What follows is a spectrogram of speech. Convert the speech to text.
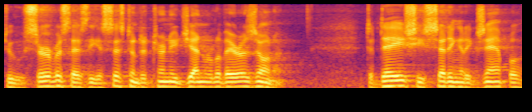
to service as the Assistant Attorney General of Arizona. Today, she's setting an example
